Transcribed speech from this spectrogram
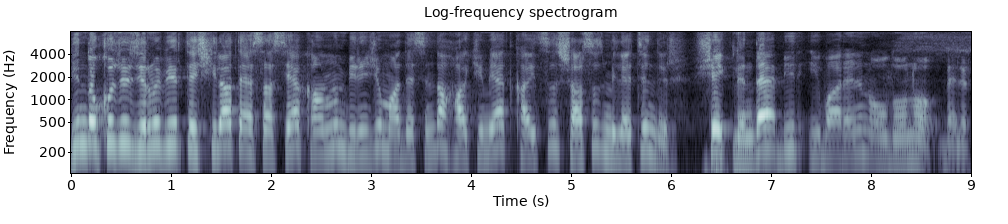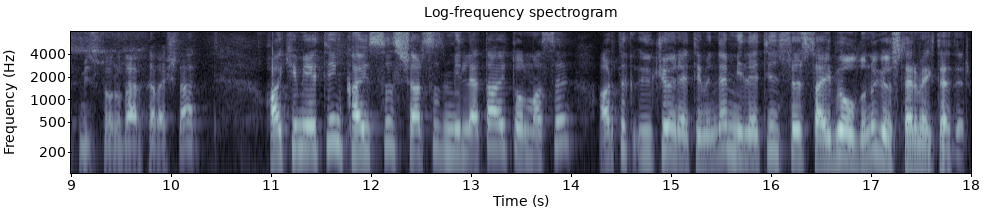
1921 Teşkilat-ı Esasiye Kanunun birinci maddesinde hakimiyet kayıtsız şartsız milletindir şeklinde bir ibarenin olduğunu belirtmiş soruda arkadaşlar. Hakimiyetin kayıtsız şartsız millete ait olması artık ülke yönetiminde milletin söz sahibi olduğunu göstermektedir.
